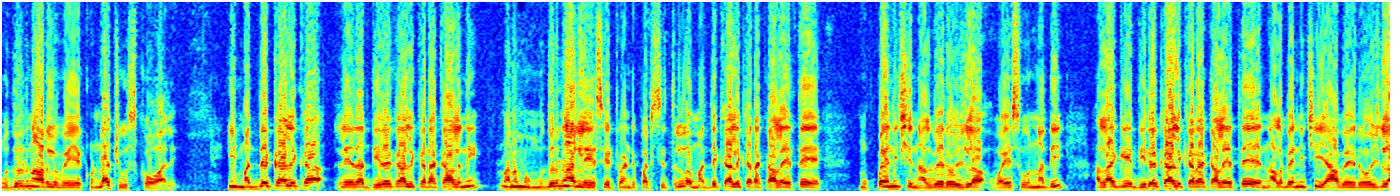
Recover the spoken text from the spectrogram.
ముదురు నార్లు వేయకుండా చూసుకోవాలి. ఈ మధ్యకాలిక లేదా దీర్ఘకాలిక రకాలని మనము ముదురునార్లు వేసేటువంటి పరిస్థితుల్లో మధ్యకాలిక రకాలైతే ముప్పై నుంచి నలభై రోజుల వయసు ఉన్నది. అలాగే దీర్ఘకాలిక రకాలైతే నలభై నుంచి యాభై రోజుల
